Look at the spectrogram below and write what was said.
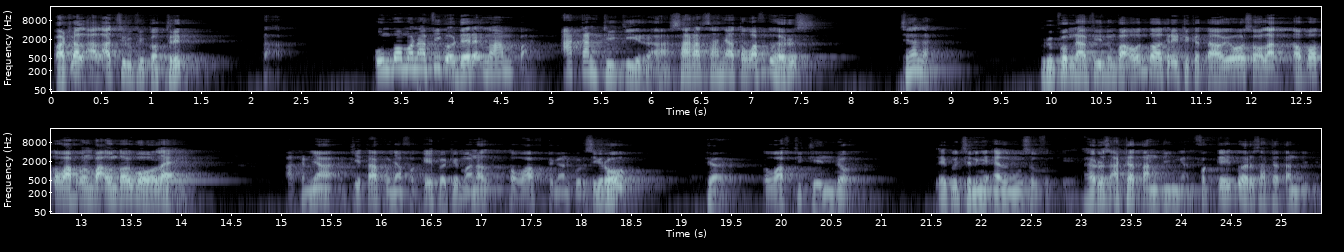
Padahal al ajru bi qadrit Umpama Nabi kok derek melampah, akan dikira syarat sahnya tawaf itu harus jalan. Berhubung Nabi numpak unta akhirnya diketahui oh sholat apa tawaf numpak unta boleh. Akhirnya kita punya fakih bagaimana tawaf dengan kursi roh dan tawaf digendong. Itu jenenge ilmu usul fakih. Harus ada tandingan. Fakih itu harus ada tandingan.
